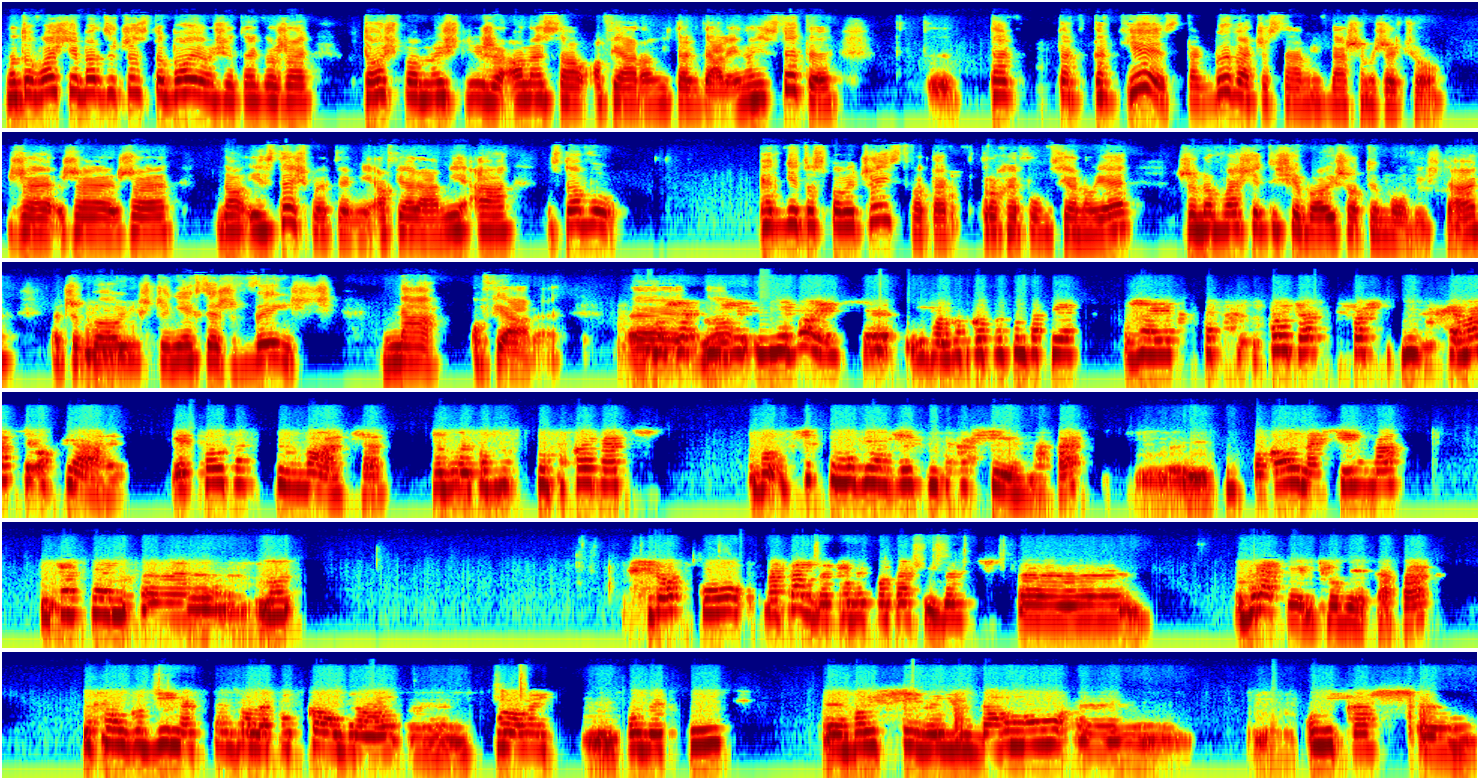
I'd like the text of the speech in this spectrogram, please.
no to właśnie bardzo często boją się tego, że ktoś pomyśli, że one są ofiarą i tak dalej. No niestety, tak, tak, tak jest, tak bywa czasami w naszym życiu, że, że, że no, jesteśmy tymi ofiarami, a znowu pewnie to społeczeństwo tak trochę funkcjonuje, że no właśnie ty się boisz o tym mówić, tak? Znaczy boisz, czy nie chcesz wyjść na ofiarę. E, Może, no, może nie boję się, Iwon, tylko to są takie, że jak tak cały czas trwasz w tym schemacie ofiary, jak cały czas z tym walczę, żeby po prostu pokazać, bo wszyscy mówią, że jestem taka silna, tak? Jestem spokojna, silna. Tymczasem, e, no, w środku naprawdę człowiek potrafi być e, wrakiem człowieka, tak? To są godziny spędzone pod kołdrą e, wspólnej pozycji, e, boisz się wyjść z domu, e, unikasz e,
